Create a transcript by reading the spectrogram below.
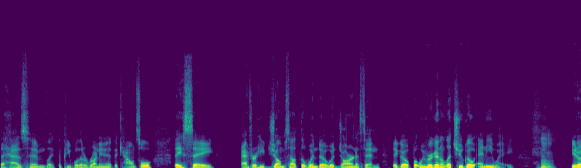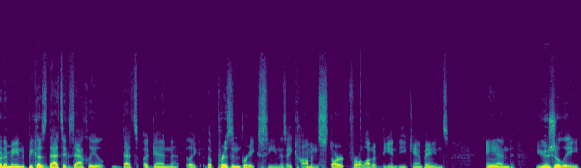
that has him like the people that are running it, the council. They say after he jumps out the window with Jarnathan, they go, "But we were going to let you go anyway." Hmm. You know what I mean? Because that's exactly that's again like the prison break scene is a common start for a lot of D and D campaigns, and usually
